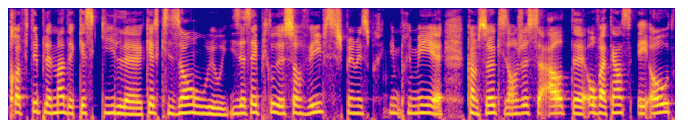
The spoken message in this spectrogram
profiter pleinement de qu'est-ce qu'ils euh, ont ou, ils essayent plutôt de survivre si je peux m'exprimer euh, comme ça qu'ils ont juste hâte euh, aux vacances et autres.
